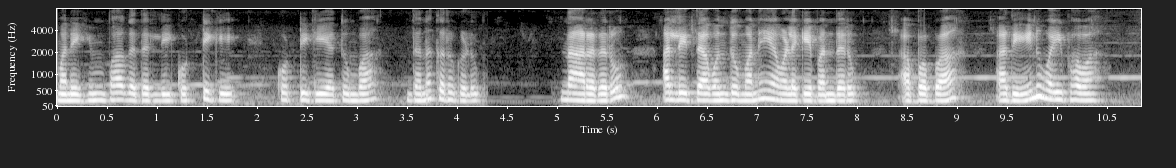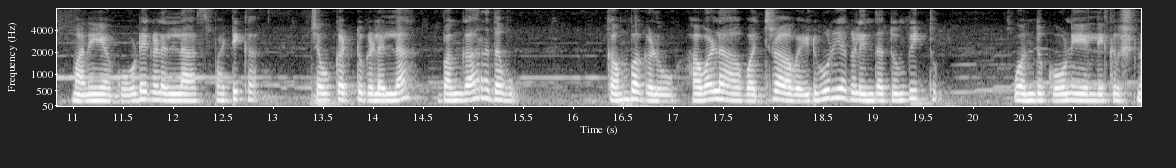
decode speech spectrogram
ಮನೆ ಹಿಂಭಾಗದಲ್ಲಿ ಕೊಟ್ಟಿಗೆ, ಕೊಟ್ಟಿಗೆಯ ತುಂಬ ದನಕರುಗಳು. ನಾರದರು ಅಲ್ಲಿದ್ದ ಒಂದು ಮನೆಯ ಒಳಗೆ ಬಂದರು. ಅಬ್ಬಬ್ಬಾ, ಅದೇನು ವೈಭವ? ಮನೆಯ ಗೋಡೆಗಳೆಲ್ಲ ಸ್ಫಟಿಕ, ಚೌಕಟ್ಟುಗಳೆಲ್ಲ ಬಂಗಾರದವು. ಕಂಬಗಳು ಹವಳ, ವಜ್ರ ವೈಢೂರ್ಯಗಳಿಂದ ತುಂಬಿತ್ತು. ಒಂದು ಕೋಣೆಯಲ್ಲಿ ಕೃಷ್ಣ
